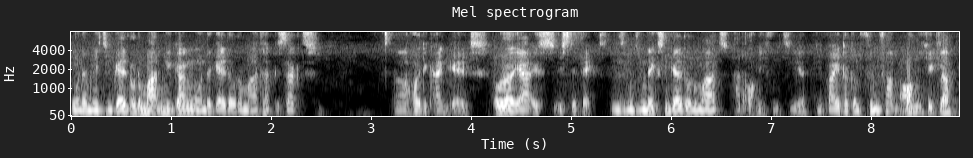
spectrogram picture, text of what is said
Und dann bin ich zum Geldautomaten gegangen und der Geldautomat hat gesagt, äh, heute kein Geld. Oder ja, ist, ist defekt. Dann sind wir zum nächsten Geldautomat, hat auch nicht funktioniert. Die weiteren fünf haben auch nicht geklappt.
